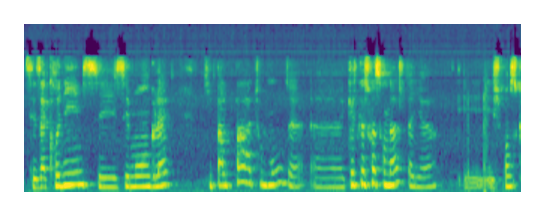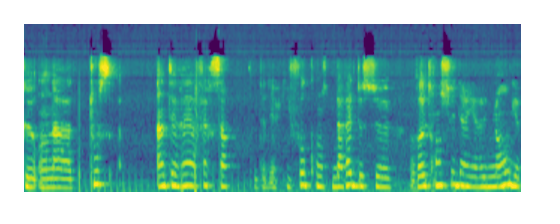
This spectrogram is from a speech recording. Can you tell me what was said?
ces acronymes, ces, ces mots anglais qui ne parle pas à tout le monde, euh, quel que soit son âge d'ailleurs. Et, et, je pense qu'on a tous intérêt à faire ça. C'est-à-dire qu'il faut qu'on arrête de se retrancher derrière une langue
